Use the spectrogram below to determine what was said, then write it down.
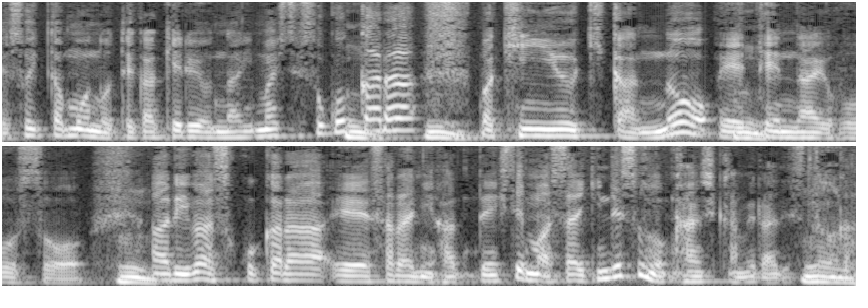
ー、そういったものを手掛けるようになりまして、そこから、うん、まあ、金融機関の、えー、店内放送、うん、あるいはそこから、えー、さらに発展して、まあ、最近ですと監視カメラですとか、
